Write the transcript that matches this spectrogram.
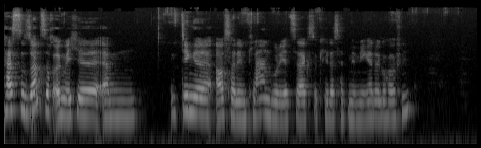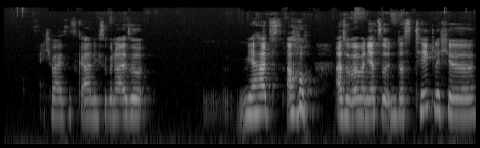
Hast du sonst noch irgendwelche ähm, Dinge außer dem Plan, wo du jetzt sagst, okay, das hat mir mega da geholfen? Ich weiß es gar nicht so genau. Also mir hat's auch, also wenn man jetzt so in das tägliche,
